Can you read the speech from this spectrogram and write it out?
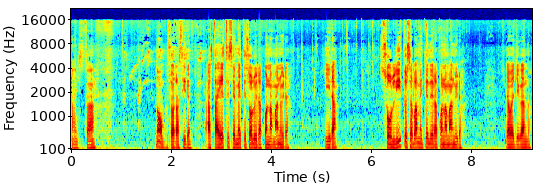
Ahí está. No, pues ahora sí, hasta este se mete solo, irá con la mano, irá. Irá. Solito se va metiendo, irá con la mano, irá. Ya va llegando.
